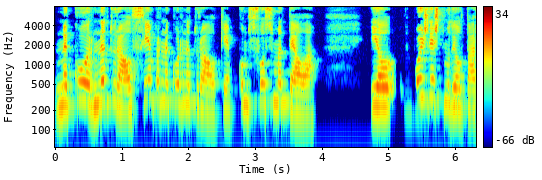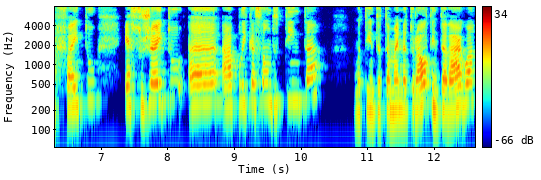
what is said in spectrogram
na cor natural, sempre na cor natural, que é como se fosse uma tela. Ele, depois deste modelo estar feito, é sujeito à aplicação de tinta, uma tinta também natural, tinta d'água,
